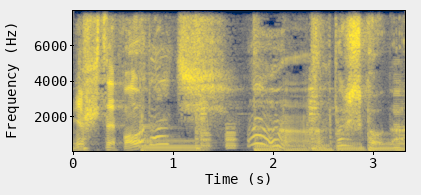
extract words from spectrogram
Nie chce podać? A, to szkoda.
